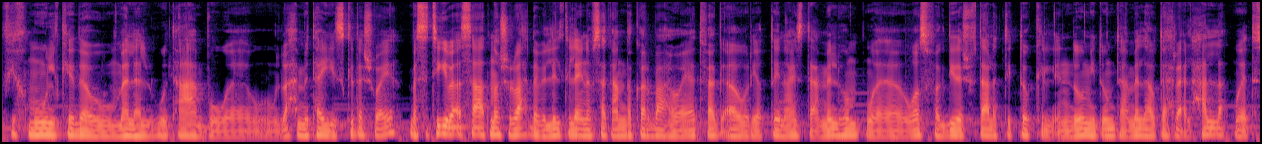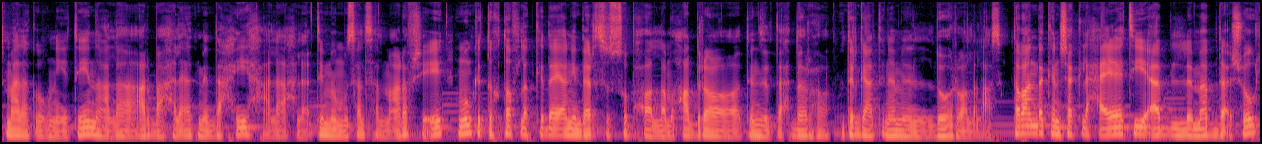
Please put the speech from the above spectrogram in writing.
في خمول كده وملل وتعب والواحد متيس كده شوية. بس تيجي بقى الساعة 12 واحدة بالليل تلاقي نفسك عندك أربع هوايات فجأة ورياضتين عايز تعملهم ووصفة جديدة شفتها على التيك توك الإندومي تقوم تعملها وتحرق الحلة وتسمع لك أغنيتين على أربع حلقات من الدحيح على حلقتين من مسلسل معرفش إيه. وممكن تخطف لك كده يعني درس الصبح ولا محاضرة تنزل تحضرها وترجع تنام الظهر ولا العصر. طبعا ده كان شكل حياتي قبل ما أبدأ شغل.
